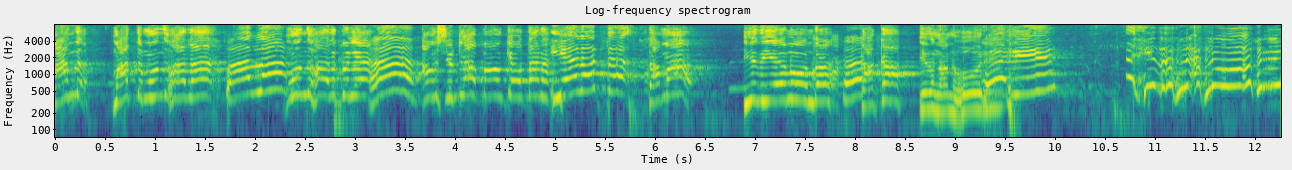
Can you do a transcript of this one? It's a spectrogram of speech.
ಮಂದ ಮತ್ತ ಮುಂದೆ ಹೋದ? ಮುಂದ ಹೋದ ಕುಲೆ. ಅವ ಸಿಡ್ಲಾಪ್ ಮಾವ ಕೇಳ್ತಾನ? ಏನಾತ? ತಮ್ಮ ಇದು ಏನು ಅಂದ ಕಾಕಾ ಇದು ನಾನು ಹೋರಿ ಹೋರಿ ಇದು ನಾನು ಹೋರಿ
